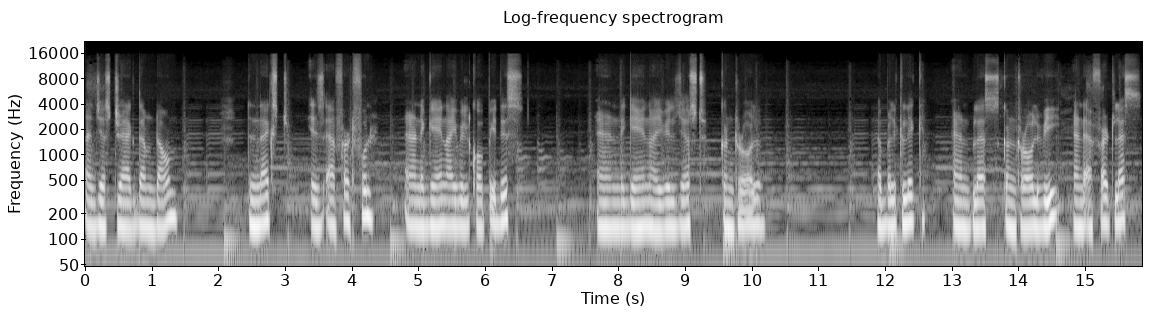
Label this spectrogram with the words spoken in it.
and just drag them down. The next is effortful and again I will copy this and again I will just control double click and press control V and effortless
